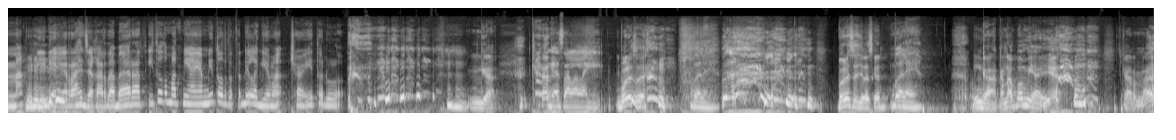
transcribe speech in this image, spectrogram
enak Di daerah Jakarta Barat Itu tempat mie ayam itu dia lagi sama cewek itu dulu Enggak. Nggak salah lagi Boleh saya? Boleh Boleh saya jelaskan? Boleh Enggak, kenapa mie ayam? Karena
